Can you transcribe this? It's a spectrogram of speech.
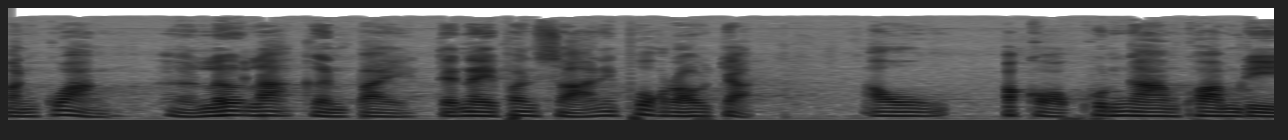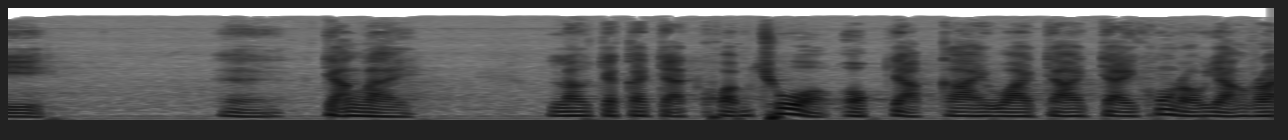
มันกว้างเลอะละเกินไป แต่ในพรรษานี่พวกเราจะเอาประกอบคุณงามความดีอย่างไร เราจะกระจัดความชั่วออกจากกายวาจาใจของเราอย่างไร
